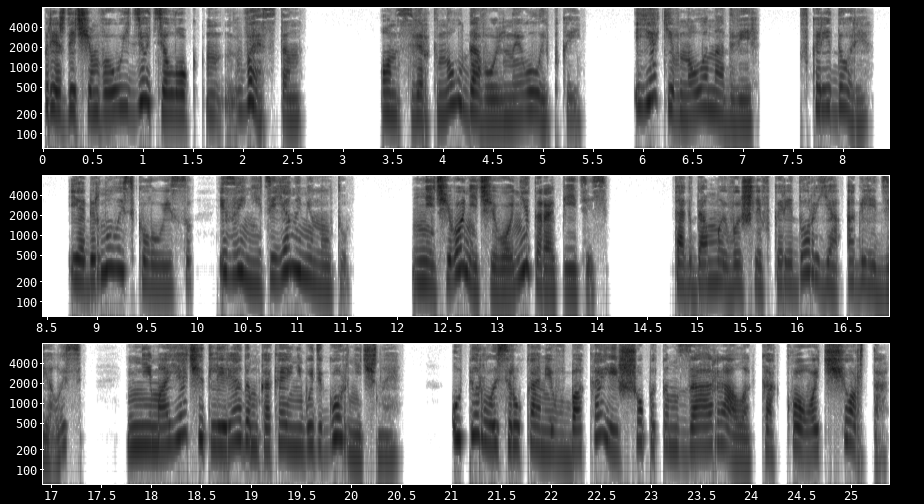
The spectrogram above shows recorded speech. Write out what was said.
прежде чем вы уйдете, Лок... Вестон?» Он сверкнул довольной улыбкой. Я кивнула на дверь. В коридоре. И обернулась к Луису. «Извините, я на минуту». «Ничего, ничего, не торопитесь». Когда мы вышли в коридор, я огляделась не маячит ли рядом какая-нибудь горничная? Уперлась руками в бока и шепотом заорала «Какого черта?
